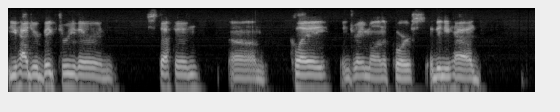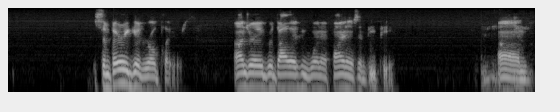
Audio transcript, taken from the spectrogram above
you had your big three there and Stephen, um, Klay, and Draymond, of course. And then you had some very good role players. Andre Iguodala, who won a Finals MVP. Um,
